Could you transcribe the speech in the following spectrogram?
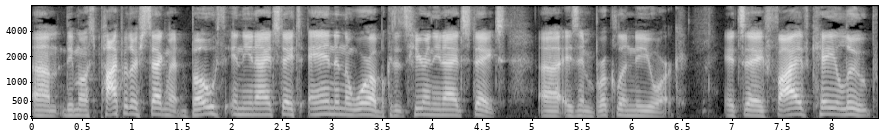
Um, the most popular segment, both in the United States and in the world, because it's here in the United States, uh, is in Brooklyn, New York. It's a 5K loop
